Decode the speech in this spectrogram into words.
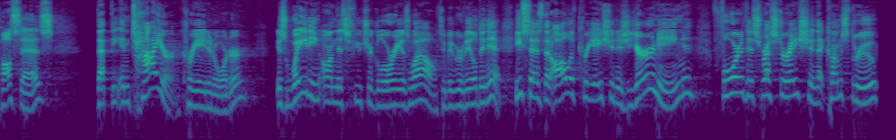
Paul says that the entire created order is waiting on this future glory as well to be revealed in it. He says that all of creation is yearning for this restoration that comes through,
